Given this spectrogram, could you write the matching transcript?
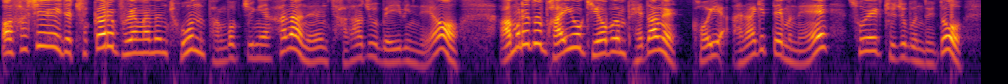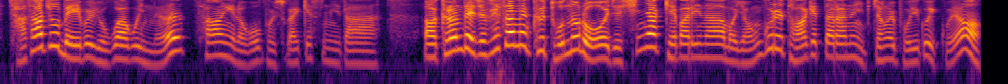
어, 사실 이제 주가를 부양하는 좋은 방법 중에 하나는 자사주 매입인데요. 아무래도 바이오 기업은 배당을 거의 안 하기 때문에 소액 주주분들도 자사주 매입을 요구하고 있는 상황이라고 볼 수가 있겠습니다. 아, 그런데 이제 회사는 그 돈으로 이제 신약 개발이나 뭐 연구를 더 하겠다라는 입장을 보이고 있고요.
